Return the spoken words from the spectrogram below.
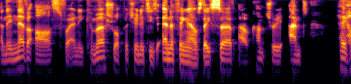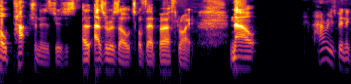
and they never ask for any commercial opportunities, anything else. They serve our country and they hold patronages as a result of their birthright. Now, Harry's been a,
